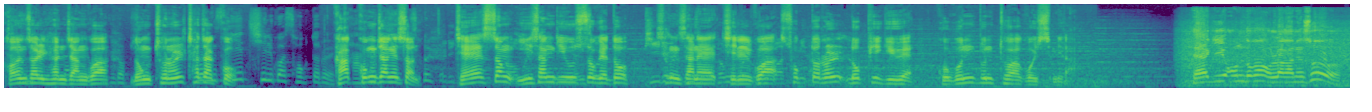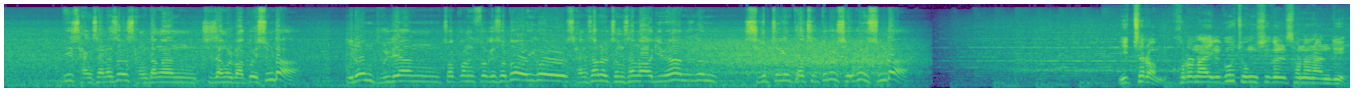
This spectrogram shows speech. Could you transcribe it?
건설 현장과 농촌을 찾았고 각 공장에선 재해성 이상기후 속에도 생산의 질과 속도를 높이기 위해 고군분투하고 있습니다. 대기 온도가 올라가면서 이 생산에서 상당한 지장을 받고 있습니다. 이런 불리한 조건 속에서도 이거 생산을 정상화하기 위한 이건 시급적인 대책들을 세우고 있습니다. 이처럼 코로나19 종식을 선언한 뒤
